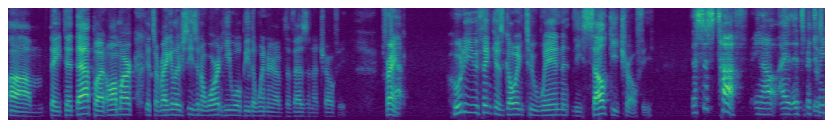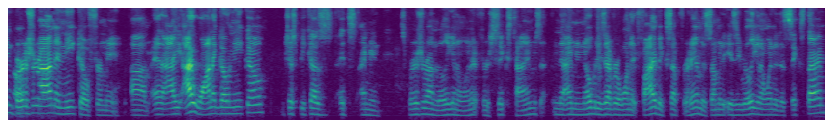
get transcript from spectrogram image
um, they did that. But Ullmark, it's a regular season award. He will be the winner of the Vezina trophy. Frank, Yep. who do you think is going to win the Selke trophy? This is tough. You know, I, it's between. Bergeron and Nico for me. Um, and I, I want to go Nico just because it's, I mean, Bergeron really going to win it for six times? I mean, nobody's ever won it five except for him. Is somebody, is he really going to win it a sixth time?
